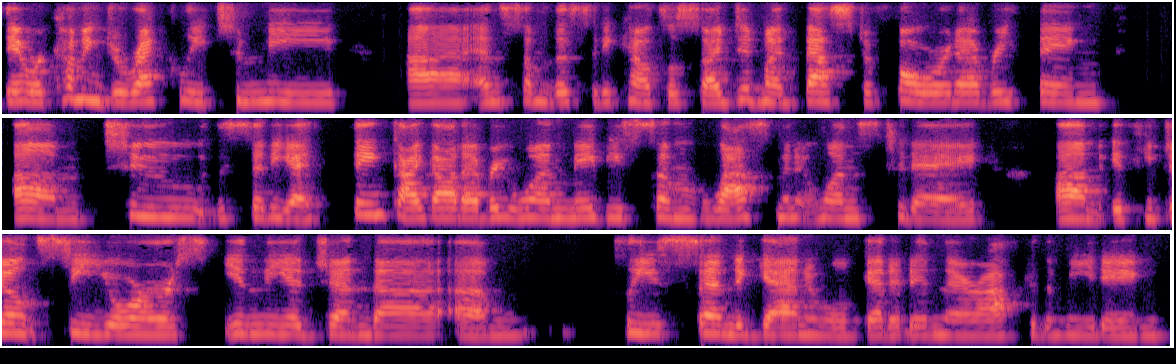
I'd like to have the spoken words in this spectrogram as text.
they were coming directly to me uh, and some of the city council. So I did my best to forward everything um, to the city. I think I got everyone, maybe some last minute ones today. Um, if you don't see yours in the agenda, um, please send again and we'll get it in there after the meeting.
